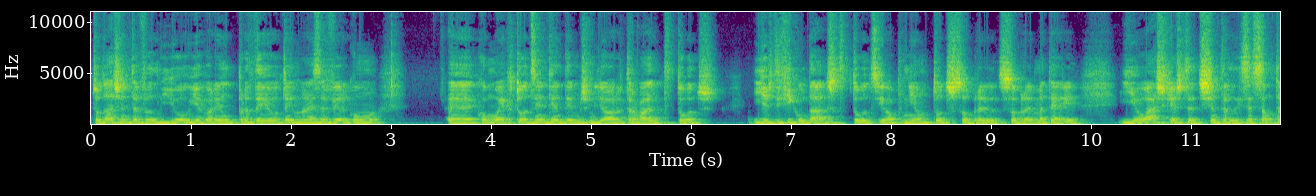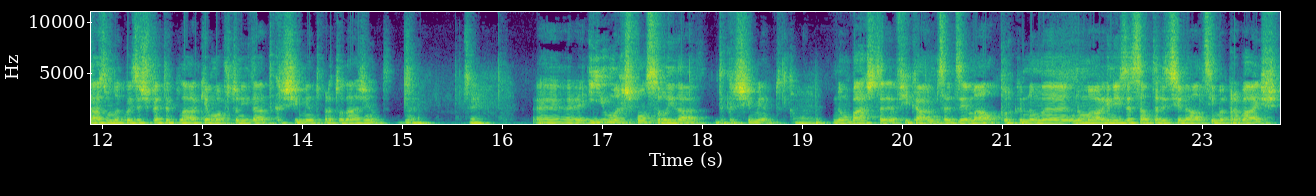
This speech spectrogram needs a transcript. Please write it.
toda a gente avaliou e agora ele perdeu, tem mais a ver com uh, como é que todos entendemos melhor o trabalho de todos e as dificuldades de todos e a opinião de todos sobre, sobre a matéria. E eu acho que esta descentralização traz uma coisa espetacular, que é uma oportunidade de crescimento para toda a gente. Sim. Sim. Uh, e uma responsabilidade de crescimento. Claro. Não basta ficarmos a dizer mal, porque numa, numa organização tradicional de cima para baixo,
